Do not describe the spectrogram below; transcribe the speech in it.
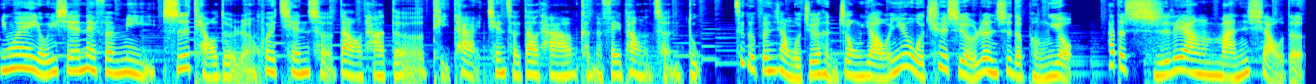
因为有一些内分泌失调的人，会牵扯到他的体态，牵扯到他可能肥胖的程度。这个分享我觉得很重要，因为我确实有认识的朋友，他的食量蛮小的，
